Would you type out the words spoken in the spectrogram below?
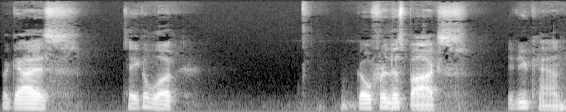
But guys, take a look. Go for this box if you can.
